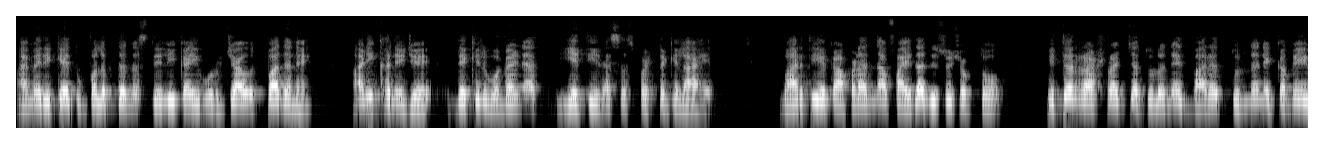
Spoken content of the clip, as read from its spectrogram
अमेरिकेत उपलब्ध नसलेली काही ऊर्जा उत्पादने आणि खनिजे देखील वगळण्यात येतील असं स्पष्ट केलं आहे. भारतीय कापडांना फायदा दिसू शकतो. इतर राष्ट्रांच्या तुलनेत भारत तुलनेने कमी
